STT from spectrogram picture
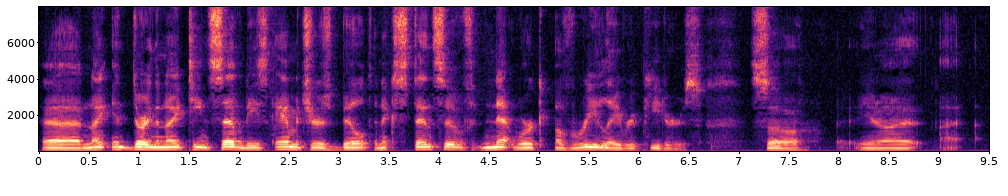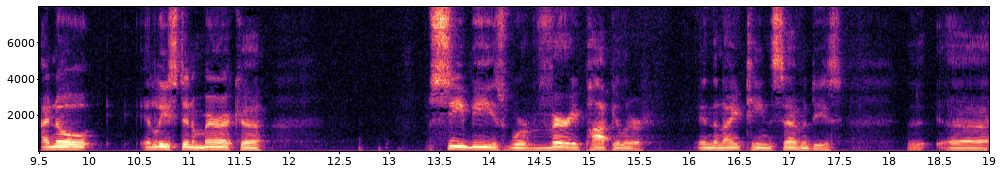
Uh, during the 1970s, amateurs built an extensive network of relay repeaters. So, you know, I, I know at least in America, CBs were very popular in the 1970s. Uh,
